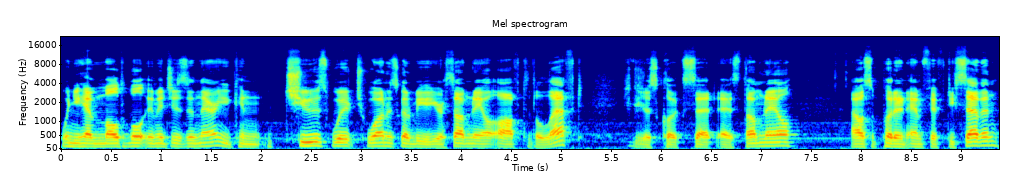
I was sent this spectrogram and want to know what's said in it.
When you have multiple images in there, you can choose which one is going to be your thumbnail off to the left. You can just click set as thumbnail. I also put in M57.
